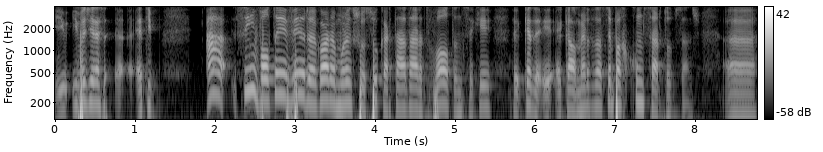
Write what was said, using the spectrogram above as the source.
I- imagina, é, é tipo, ah, sim, voltei a ver agora Morangos com Açúcar, está a dar de volta, não sei o quê. Quer dizer, é- aquela merda está sempre a recomeçar todos os anos. Ah,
